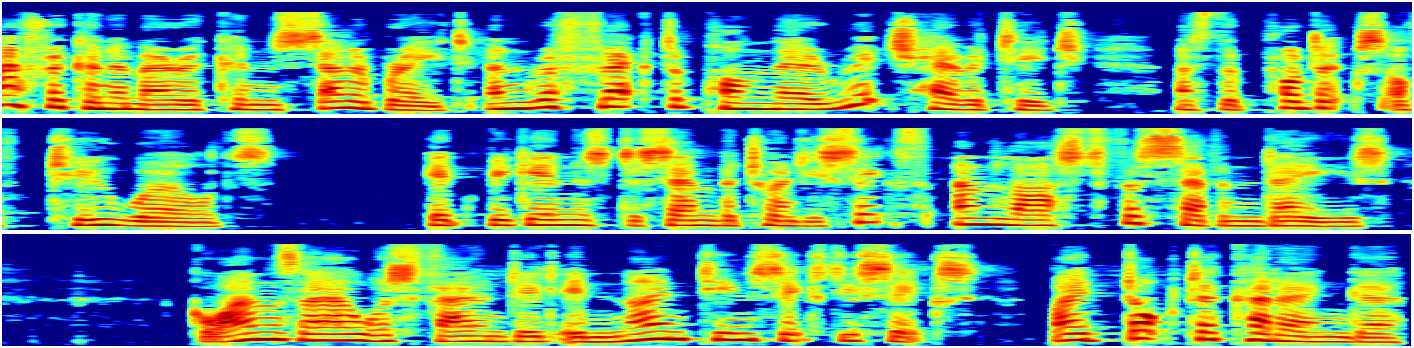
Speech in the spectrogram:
African Americans celebrate and reflect upon their rich heritage as the products of two worlds. It begins December 26th and lasts for seven days. Kwanzaa was founded in 1966 by Dr. Karenga,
